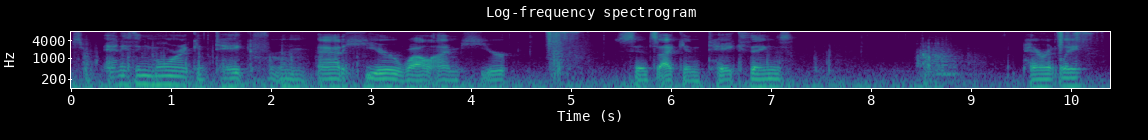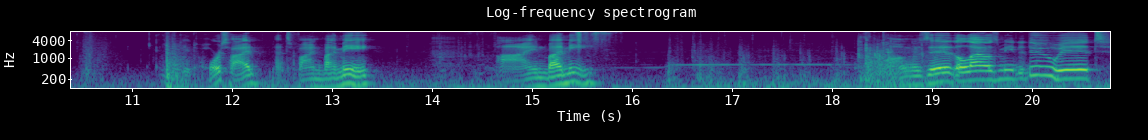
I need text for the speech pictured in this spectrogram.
Is there anything more I can take from out of here while I'm here? Since I can take things. Apparently. I can get horsehide. That's fine by me. Fine by me. As long as it allows me to do it.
